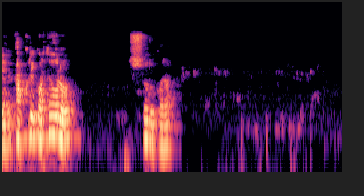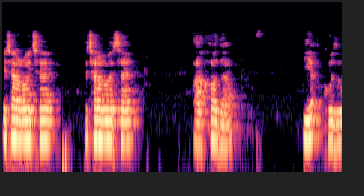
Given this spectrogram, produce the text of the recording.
এর আক্ষরিক অর্থ হলো শুরু করা। এছাড়া রয়েছে এছাড়া রয়েছে আখদা ইয়াখুযু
